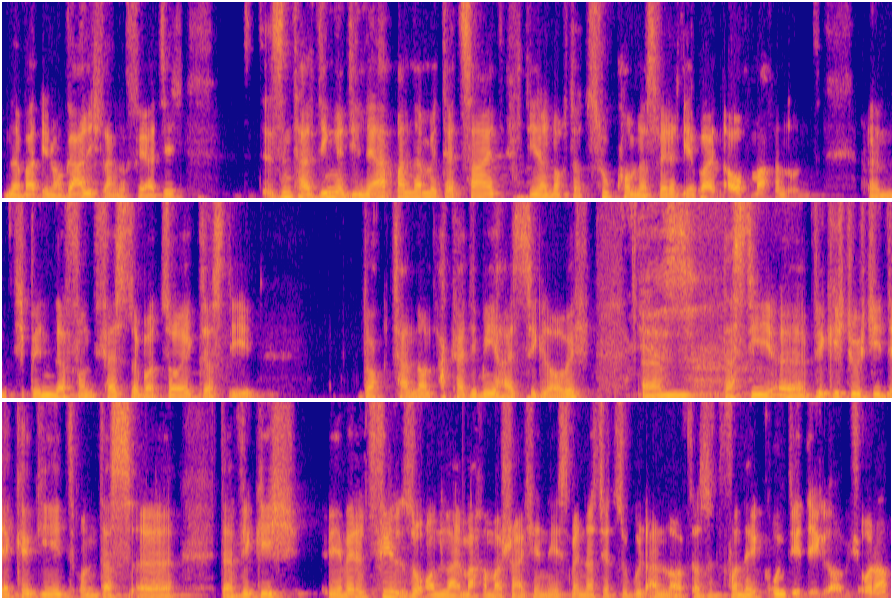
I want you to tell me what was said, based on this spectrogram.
Und da wart ihr noch gar nicht lange fertig. Es sind halt Dinge, die lernt man dann mit der Zeit, die dann noch dazukommen. Das werdet ihr beiden auch machen. Und ähm, ich bin davon fest überzeugt, dass die Doc Tandon Akademie heißt sie, glaube ich, ähm, yes. ähm, dass die äh, wirklich durch die Decke geht und dass äh, da wirklich Ihr werdet viel so online machen wahrscheinlich demnächst, wenn das jetzt so gut anläuft. Also von der Grundidee, glaube ich, oder?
